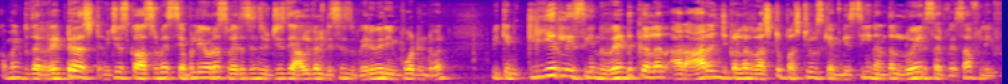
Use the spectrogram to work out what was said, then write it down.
Coming to the red rust, which is caused by Cephaleuros virescens, which is the algal disease, very very important one. We can clearly see in red color or orange color rust pustules can be seen on the lower surface of leaf.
